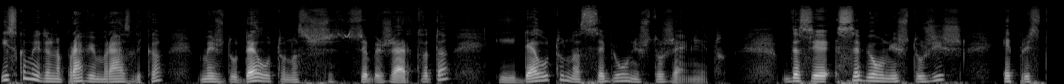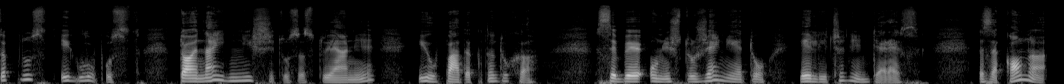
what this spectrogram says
Искаме да направим разлика между делото на себежертвата и делото на себеунищожението. Да се себеунищожиш е престъпност и глупост. То е най-низшето състояние и опадък на духа. Себеунищожението е личен интерес. Закона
